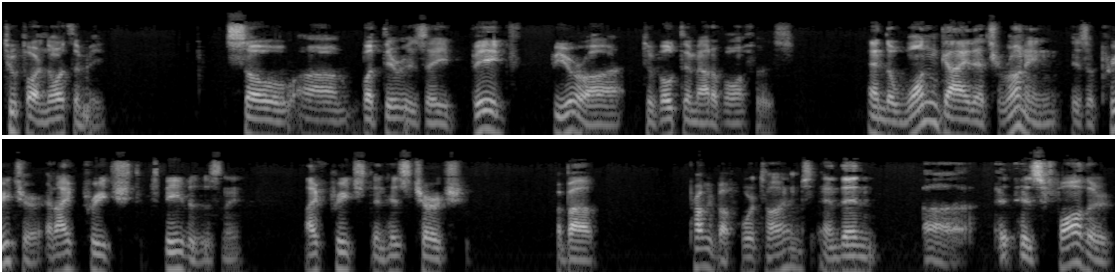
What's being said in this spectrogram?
too far north of me. So, um, but there is a big furor to vote them out of office. And the one guy that's running is a preacher, and I've preached. Steve is his name. I've preached in his church about probably about four times, and then uh, his father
